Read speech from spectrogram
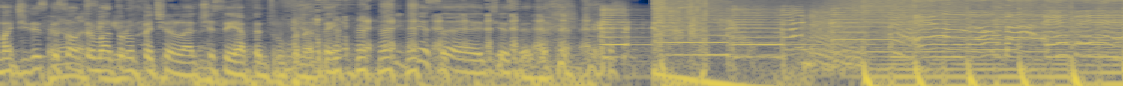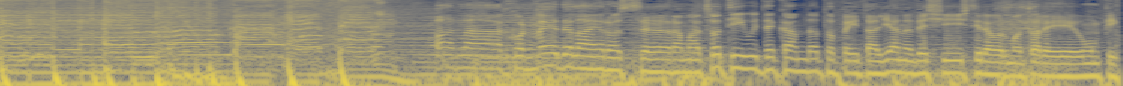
imaginez că s-au întrebat unul pe celălalt ce să ia pentru vânătăi și ce să, ce să la Conme de la Eros Ramazzotti. Uite că am dat-o pe italiană, deși știrea următoare e un pic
